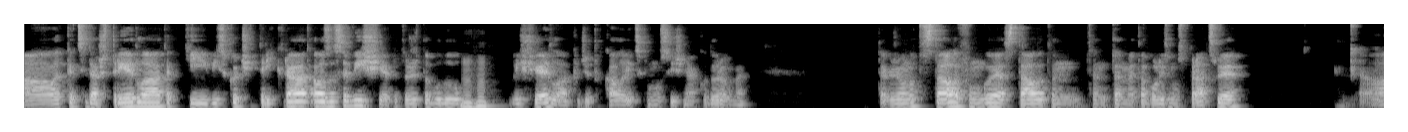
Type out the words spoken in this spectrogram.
ale keď si dáš 3 jedlá, tak ti vyskočí 3 krát, ale zase vyššie, pretože to budú mm-hmm. vyššie jedlá, keďže to kaloricky musíš nejako dorovnať. Takže ono to stále funguje a stále ten, ten, ten metabolizmus pracuje. A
